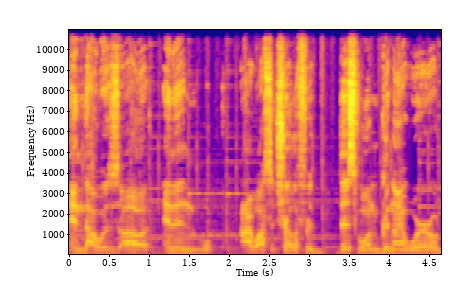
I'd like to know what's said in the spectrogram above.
And that was, uh, and then I watched the trailer for this one, Goodnight World,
